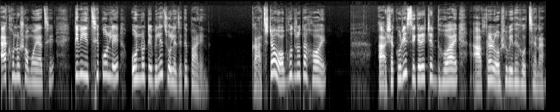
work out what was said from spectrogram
এখনও সময় আছে, তিনি ইচ্ছে করলে অন্য টেবিলে চলে যেতে পারেন। কাজটা অভদ্রতা হয়। আশা করি সিগারেটের ধোঁয়ায় আপনার অসুবিধা হচ্ছে না।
